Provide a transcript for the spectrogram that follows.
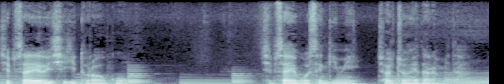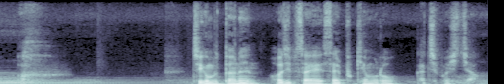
집사의 의식이 돌아오고 집사의 못생김이 절정에 달합니다. 아. 지금부터는 허집사의 셀프캠으로 같이 보시죠.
